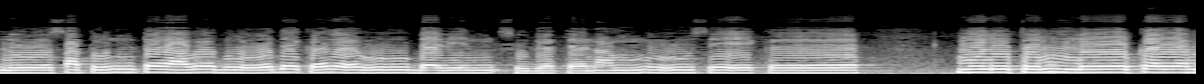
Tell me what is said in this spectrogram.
ලෝ සතුන්ට අවබෝධ කර වූ බැවින් සුගත නම් වූසේක. මුළු තුන් ලෝකයම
